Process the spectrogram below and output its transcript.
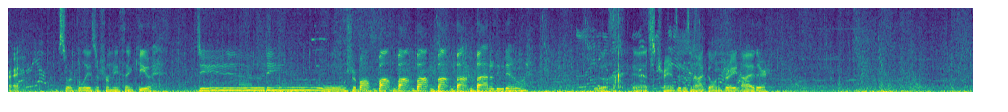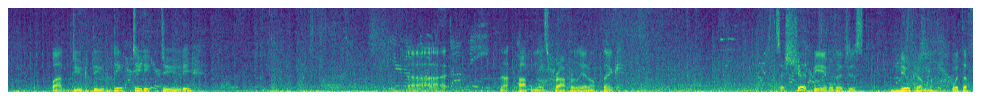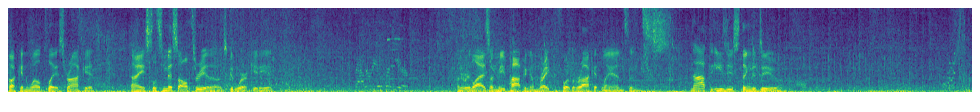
right. Battery out. Absorb the laser for me, thank you. Ugh, yeah, this transit is not going great either. Uh. Not popping those properly, I don't think. So I should be able to just nuke him with a fucking well-placed rocket. Nice, let's miss all three of those. Good work, idiot. Battery over here. But it relies on me popping them right before the rocket lands, and it's not the easiest thing to do.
